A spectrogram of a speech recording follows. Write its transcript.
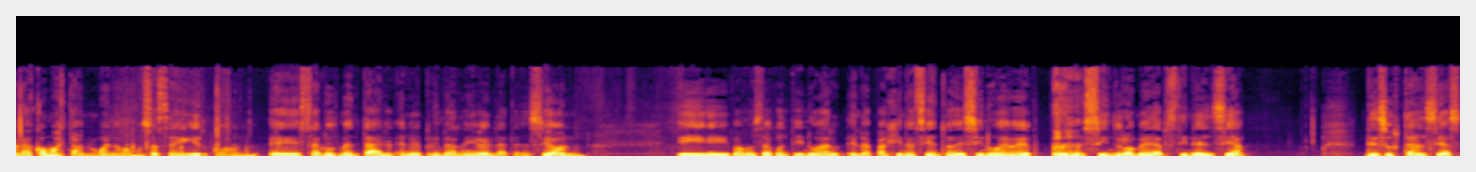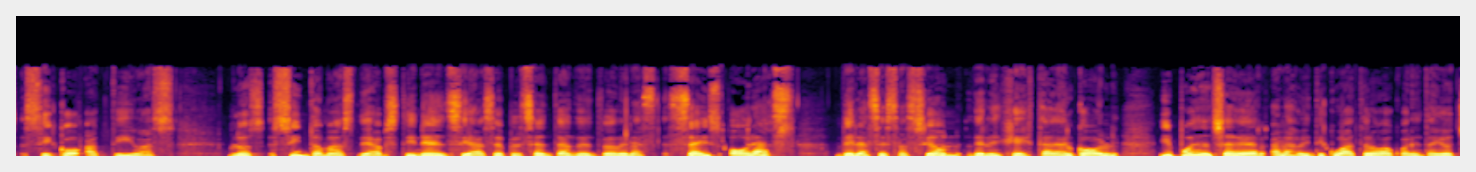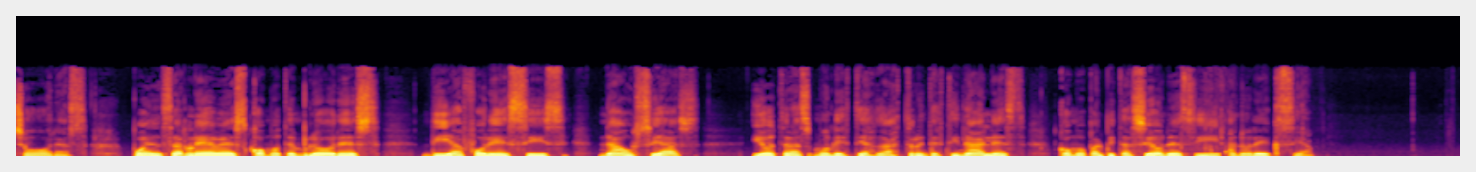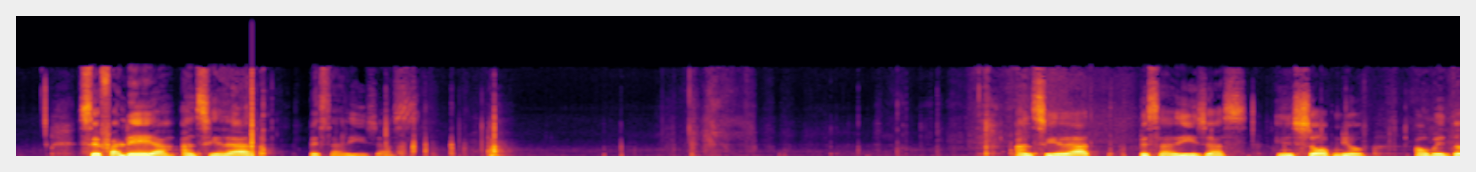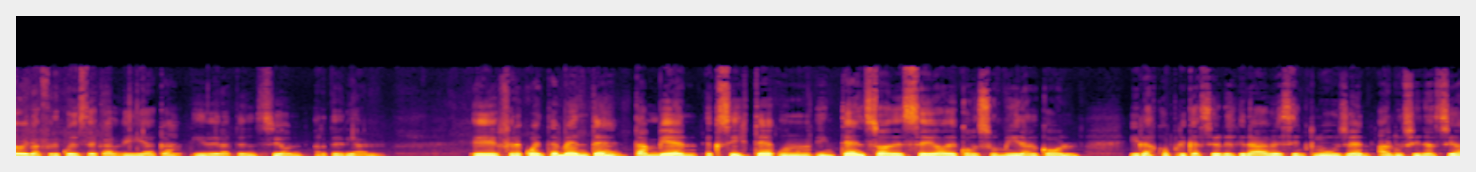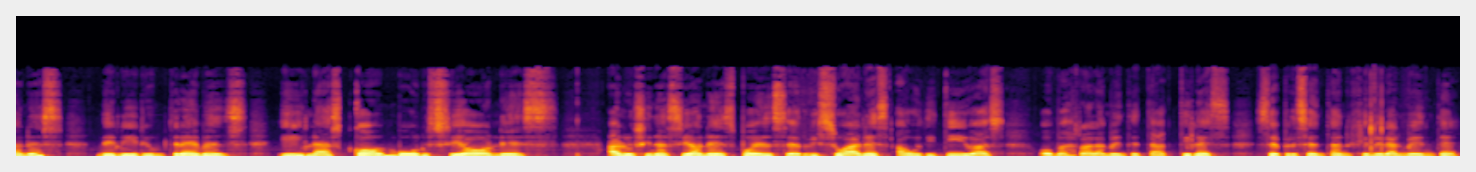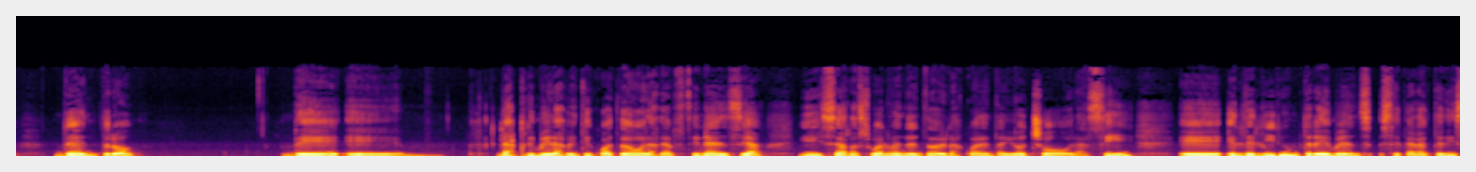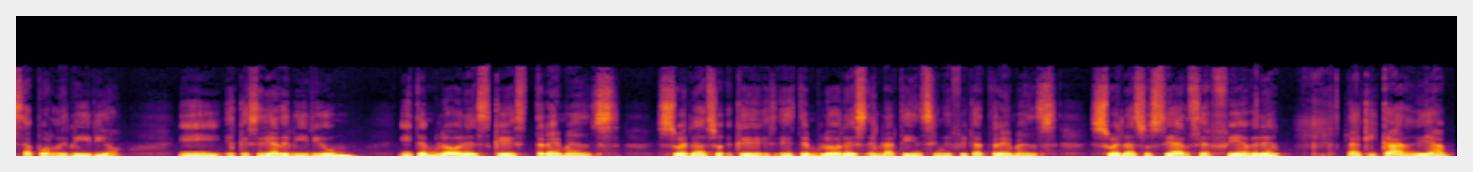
Hola, ¿cómo están? Bueno, vamos a seguir con eh, salud mental en el primer nivel de atención y vamos a continuar en la página 119, síndrome de abstinencia de sustancias psicoactivas. Los síntomas de abstinencia se presentan dentro de las seis horas de la cesación de la ingesta de alcohol y pueden ceder a las 24 a 48 horas. Pueden ser leves como temblores, diaforesis, náuseas y otras molestias gastrointestinales como palpitaciones y anorexia. Cefalea, ansiedad, pesadillas, ansiedad, pesadillas, insomnio, aumento de la frecuencia cardíaca y de la tensión arterial. Eh, frecuentemente también existe un intenso deseo de consumir alcohol y las complicaciones graves incluyen alucinaciones, delirium tremens y las convulsiones. Alucinaciones pueden ser visuales, auditivas o más raramente táctiles se presentan generalmente dentro de em, las primeras 24 horas de abstinencia y se resuelven dentro de las 48 horas. ¿sí? Eh, el delirium tremens se caracteriza por delirio y eh, que sería delirium y temblores que es tremens. Suele que eh, temblores en latín significa tremens. Suele asociarse a fiebre, taquicardia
